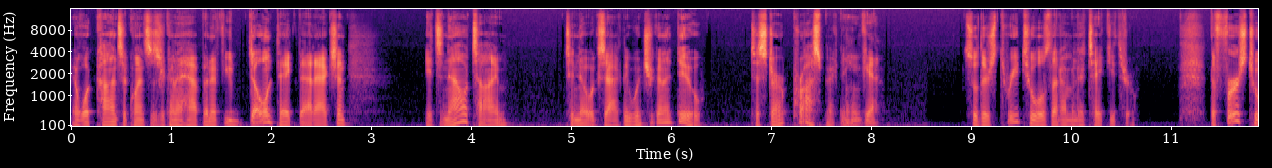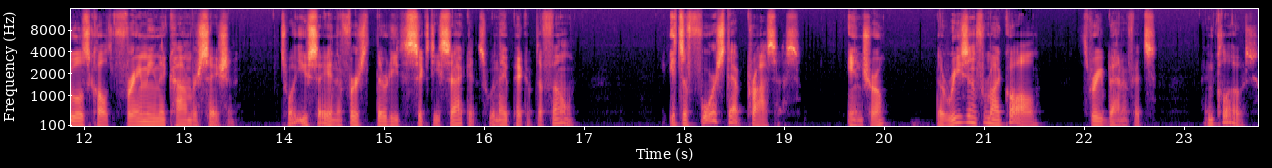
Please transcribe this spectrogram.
and what consequences are going to happen if you don't take that action, it's now time to know exactly what you're going to do to start prospecting again. So there's three tools that I'm going to take you through. The first tool is called framing the conversation. It's what you say in the first 30 to 60 seconds when they pick up the phone. It's a four step process intro, the reason for my call, three benefits, and close.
